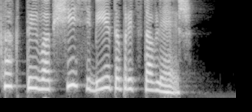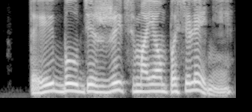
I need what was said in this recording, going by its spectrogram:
«Как ты вообще себе это представляешь?» «Ты будешь жить в моем поселении»,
